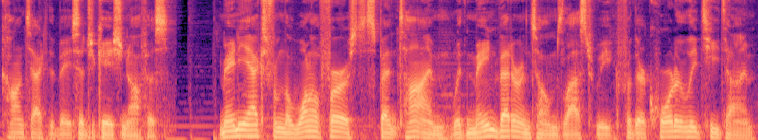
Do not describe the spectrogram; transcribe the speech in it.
contact the Base Education Office. MAINEiacs from the 101st spent time with Maine Veterans Homes last week for their quarterly tea time.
